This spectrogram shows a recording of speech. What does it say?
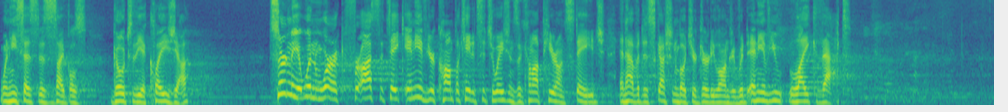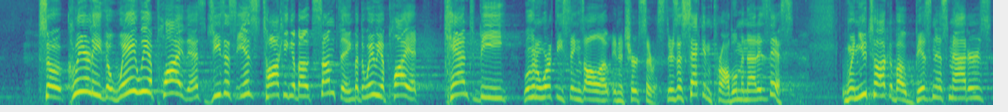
when he says to his disciples, Go to the ecclesia. Certainly, it wouldn't work for us to take any of your complicated situations and come up here on stage and have a discussion about your dirty laundry. Would any of you like that? So clearly, the way we apply this, Jesus is talking about something, but the way we apply it can't be we're going to work these things all out in a church service. There's a second problem, and that is this. When you talk about business matters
